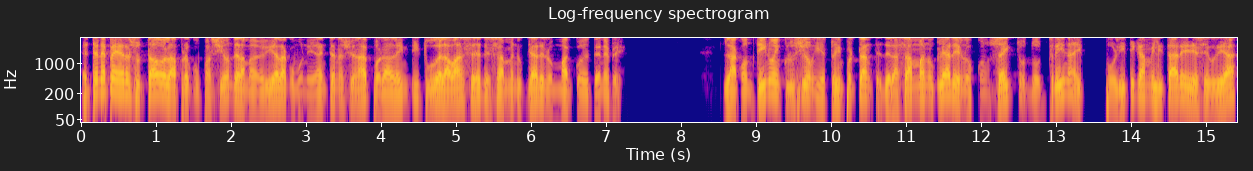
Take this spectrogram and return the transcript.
El TNP es resultado de la preocupación de la mayoría de la comunidad internacional por la lentitud del avance del desarme nuclear en los marcos del TNP. La continua inclusión, y esto es importante, de las armas nucleares en los conceptos, doctrinas y políticas militares y de seguridad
